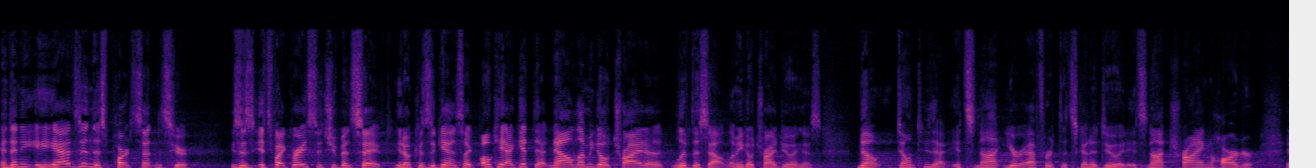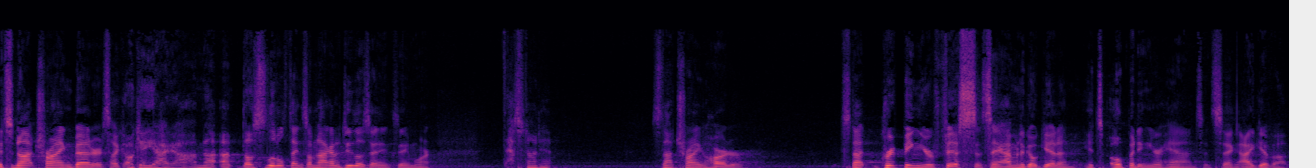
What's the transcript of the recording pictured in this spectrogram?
And then he, he adds in this part sentence here. He says, It's by grace that you've been saved. You know, because again, it's like, okay, I get that. Now let me go try to live this out. Let me go try doing this. No, don't do that. It's not your effort that's going to do it. It's not trying harder. It's not trying better. It's like, okay, yeah, yeah, I'm not, I'm, those little things, I'm not going to do those things anymore. That's not it. It's not trying harder. It's not gripping your fists and saying, I'm going to go get him. It's opening your hands and saying, I give up.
